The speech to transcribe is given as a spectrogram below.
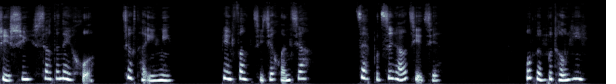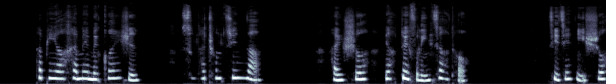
只需消得内火，救他一命，便放姐姐还家，再不滋扰姐姐。我本不同意，他偏要害妹妹官人，送他充军呢，还说要对付林教头。姐姐，你说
